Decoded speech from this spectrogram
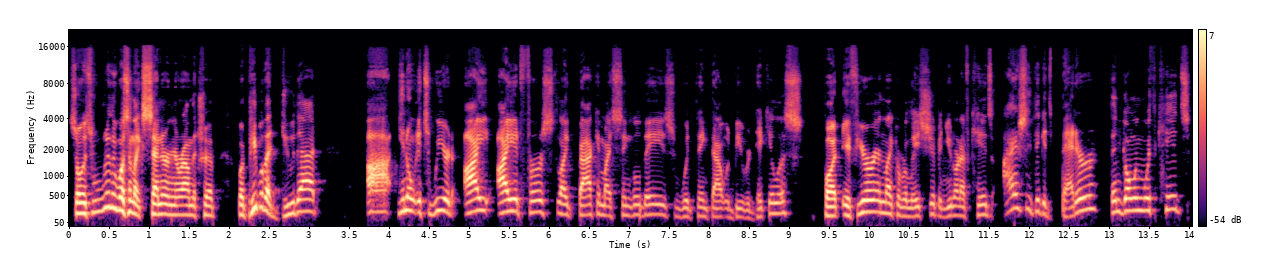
So it really wasn't like centering around the trip. But people that do that, uh, you know, it's weird. I I at first, like back in my single days, would think that would be ridiculous. But if you're in like a relationship and you don't have kids, I actually think it's better than going with kids.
